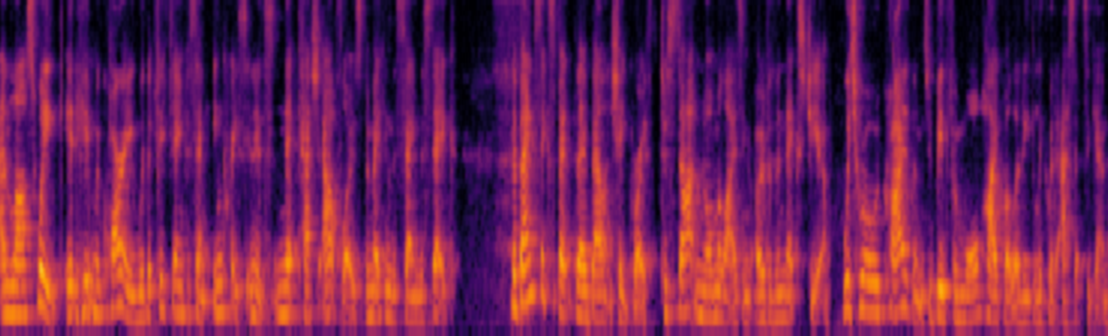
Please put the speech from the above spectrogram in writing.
And last week, it hit Macquarie with a 15% increase in its net cash outflows for making the same mistake. The banks expect their balance sheet growth to start normalizing over the next year, which will require them to bid for more high quality liquid assets again.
